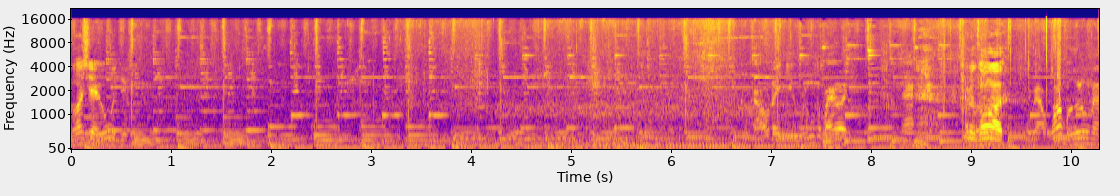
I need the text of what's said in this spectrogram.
Hóa xe của mình chứ cào cào đây nhiều lắm các bạn ơi. Nè. Có được con cào cào quá bự luôn nè.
